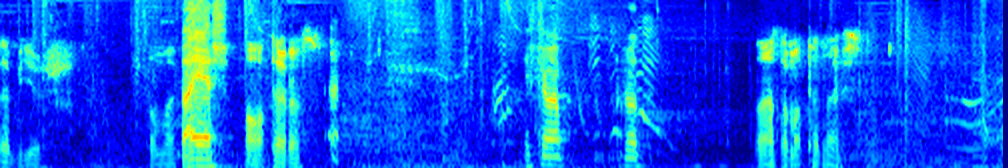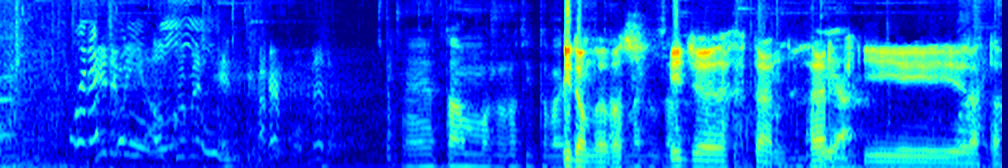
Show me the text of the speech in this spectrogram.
Zabijesz. Tomek. Dajesz. O, teraz. Jeszcze ma prot... A, to ma ten nice. Tam może rotować. Idą do was. meduza. Idzie ten, Herk Ja. i Rata.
